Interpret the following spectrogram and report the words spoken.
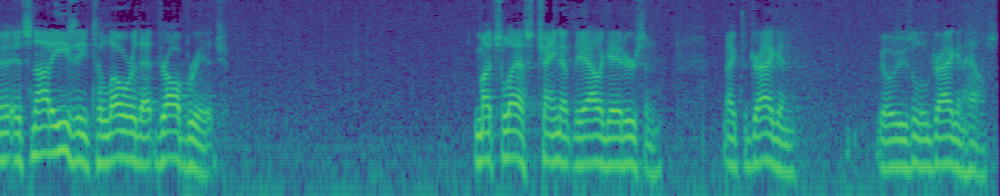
It's not easy to lower that drawbridge, much less chain up the alligators and make the dragon go to his little dragon house.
